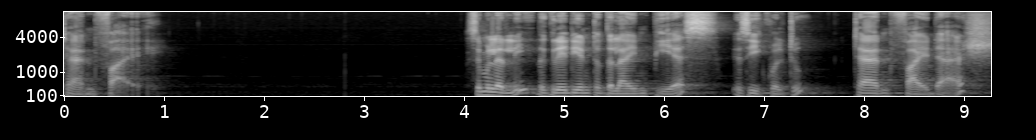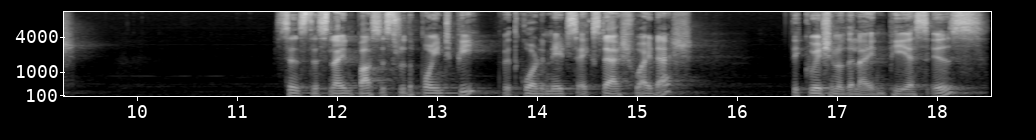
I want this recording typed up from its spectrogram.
tan phi. Similarly, the gradient of the line PS is equal to tan phi dash. Since this line passes through the point P with coordinates x dash, y dash, the equation of the line PS is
